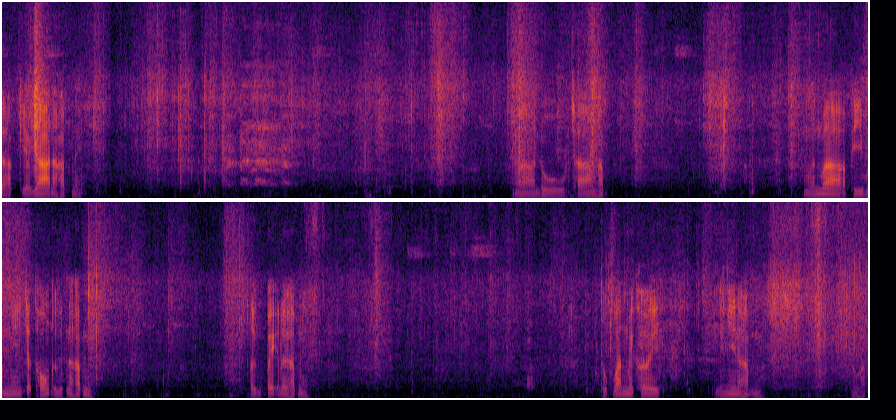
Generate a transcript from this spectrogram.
จากเกี่ยวหญ้านะครับนี่ มา ดูช้างครับ เหมือนว่าพี่บุญมีจะท้องอืดนะครับนี่ ตึงเป๊ะเลยครับนี่ ทุกวันไม่เคยอย่างนี้นะครับ ดูครับ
